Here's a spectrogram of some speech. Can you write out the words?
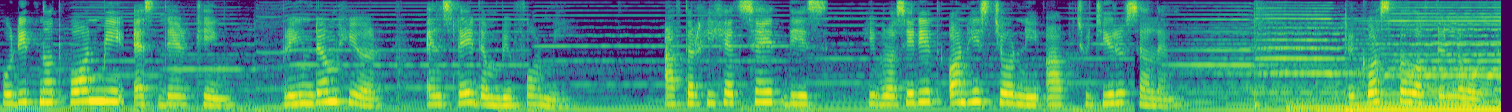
who did not want me as their king, bring them here and slay them before me. After he had said this, he proceeded on his journey up to Jerusalem. The Gospel of the Lord.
